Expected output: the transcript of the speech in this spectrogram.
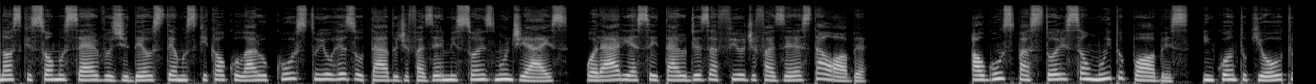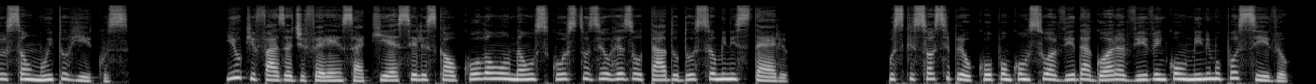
nós que somos servos de Deus temos que calcular o custo e o resultado de fazer missões mundiais, orar e aceitar o desafio de fazer esta obra. Alguns pastores são muito pobres, enquanto que outros são muito ricos. E o que faz a diferença aqui é se eles calculam ou não os custos e o resultado do seu ministério. Os que só se preocupam com sua vida agora vivem com o mínimo possível,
